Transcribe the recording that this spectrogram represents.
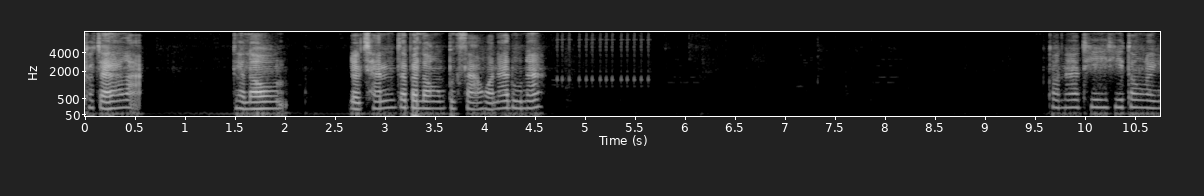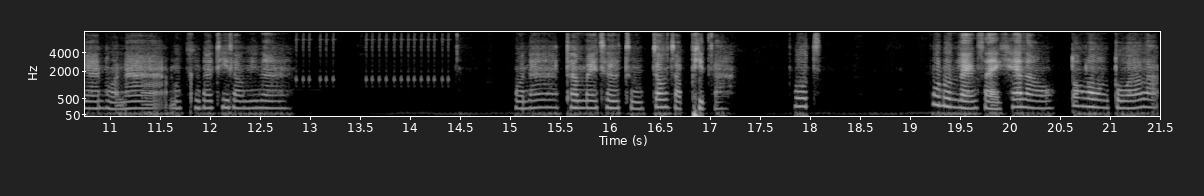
เข้าใจแล้วล่ะ เดี๋ยวเรา เดี๋ยวฉันจะไปลองปรึกษาหัวหน้าดูนะ ก็หน้าที่ที่ต้องรายงานหัวหน้า มันคือหน้าที่เรานี่นา หัวหน้าทำไมเธอถึงจ้องจับผิดล่ะ พูด พูดรุนแรงใส่แค่เรา ต้องระวังตัวแล้วล่ะ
